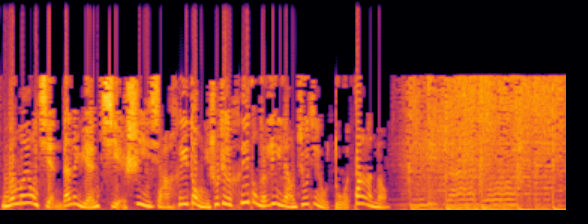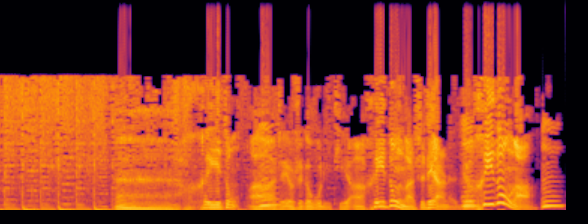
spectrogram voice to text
你能不能用简单的语言解释一下黑洞？你说这个黑洞的力量究竟有多大呢？哎，黑洞啊，这又是个物理题啊。黑洞啊是这样的，这个黑洞啊，嗯，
